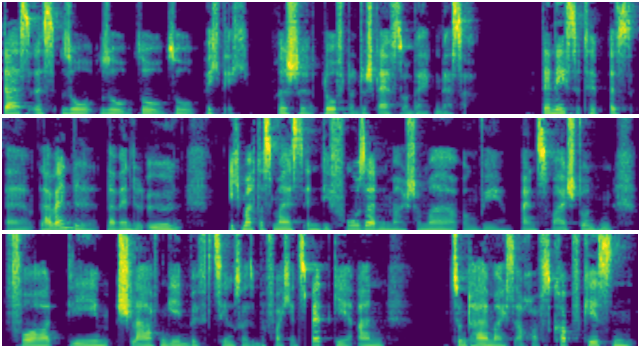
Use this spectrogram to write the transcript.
Das ist so so so so wichtig. Frische Luft und du schläfst um Welten besser. Der nächste Tipp ist äh, Lavendel, Lavendelöl. Ich mache das meist in Diffuser, den mache ich schon mal irgendwie ein, zwei Stunden vor dem Schlafengehen beziehungsweise bevor ich ins Bett gehe an zum Teil mache ich es auch aufs Kopfkissen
